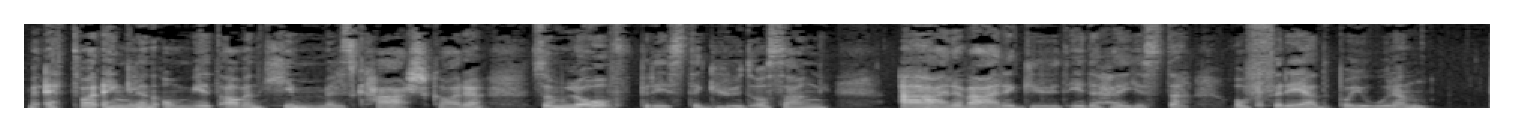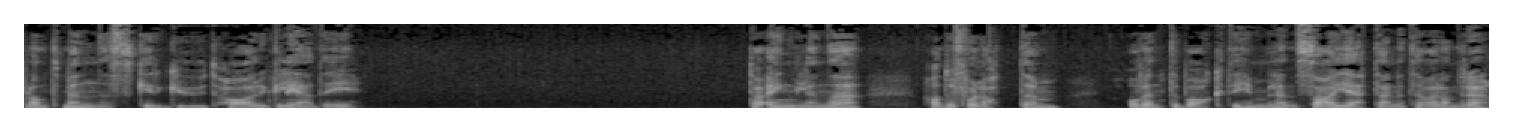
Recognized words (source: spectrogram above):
Med ett var engelen omgitt av en himmelsk hærskare som lovpriste Gud og sang Ære være Gud i det høyeste og fred på jorden blant mennesker Gud har glede i. Da englene hadde forlatt dem og vendt tilbake til himmelen, sa gjeterne til hverandre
